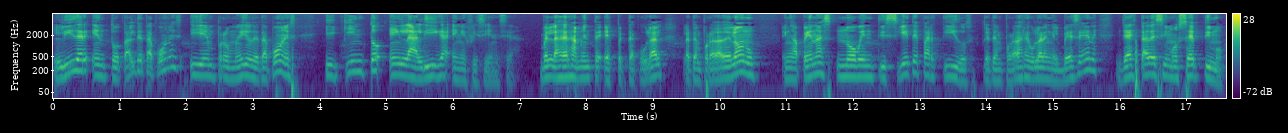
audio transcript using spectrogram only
Líder en total de tapones y en promedio de tapones. Y quinto en la liga en eficiencia. Verdaderamente espectacular la temporada del ONU. en apenas 97 partidos de temporada regular en el BSN, ya está decimoséptimo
